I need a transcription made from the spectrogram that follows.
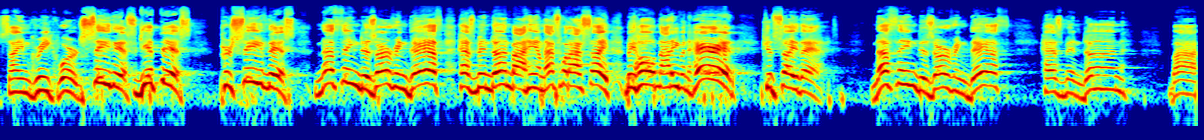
Same Greek word. See this, get this, perceive this. Nothing deserving death has been done by him. That's what I say. Behold, not even Herod could say that. Nothing deserving death has been done by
